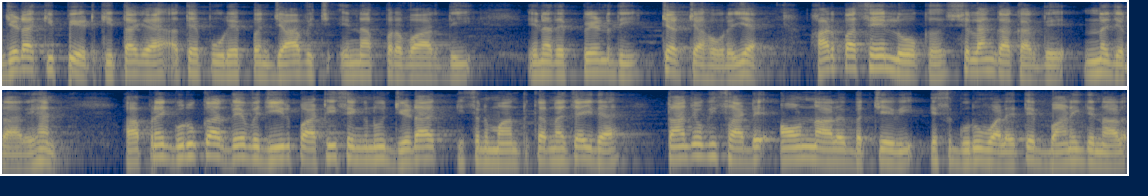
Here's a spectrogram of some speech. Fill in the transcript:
ਜਿਹੜਾ ਕਿ ਭੇਟ ਕੀਤਾ ਗਿਆ ਅਤੇ ਪੂਰੇ ਪੰਜਾਬ ਵਿੱਚ ਇਹਨਾਂ ਪਰਿਵਾਰ ਦੀ, ਇਹਨਾਂ ਦੇ ਪਿੰਡ ਦੀ ਚਰਚਾ ਹੋ ਰਹੀ ਹੈ। ਹਰ ਪਾਸੇ ਲੋਕ ਸ਼ਲਾਘਾ ਕਰਦੇ ਨਜ਼ਰ ਆ ਰਹੇ ਹਨ। ਆਪਣੇ ਗੁਰੂ ਘਰ ਦੇ ਵਜ਼ੀਰ ਪਾਠੀ ਸਿੰਘ ਨੂੰ ਜਿਹੜਾ ਕਿ ਸਨਮਾਨਿਤ ਕਰਨਾ ਚਾਹੀਦਾ ਹੈ, ਤਾਂ ਜੋ ਕਿ ਸਾਡੇ ਆਉਣ ਨਾਲ ਬੱਚੇ ਵੀ ਇਸ ਗੁਰੂ ਵਾਲੇ ਤੇ ਬਾਣੀ ਦੇ ਨਾਲ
